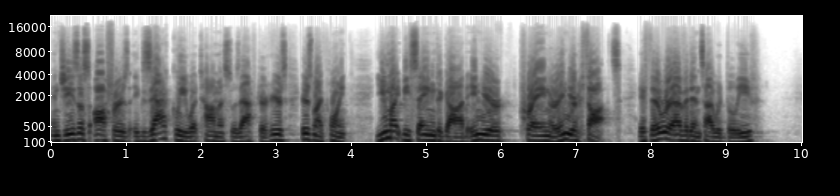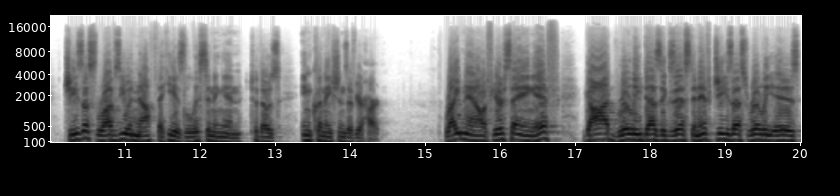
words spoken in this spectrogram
And Jesus offers exactly what Thomas was after. Here's, here's my point. You might be saying to God in your praying or in your thoughts, if there were evidence, I would believe. Jesus loves you enough that he is listening in to those inclinations of your heart. Right now, if you're saying, if God really does exist and if Jesus really is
